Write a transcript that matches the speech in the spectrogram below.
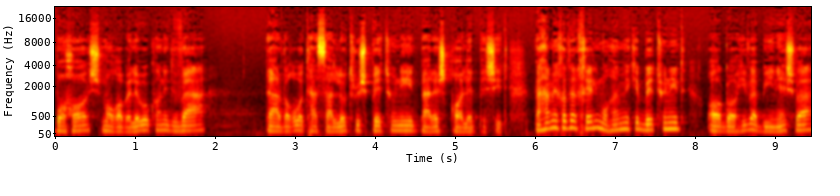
باهاش مقابله بکنید و در واقع با تسلط روش بتونید برش غالب بشید. به همین خاطر خیلی مهمه که بتونید آگاهی و بینش و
